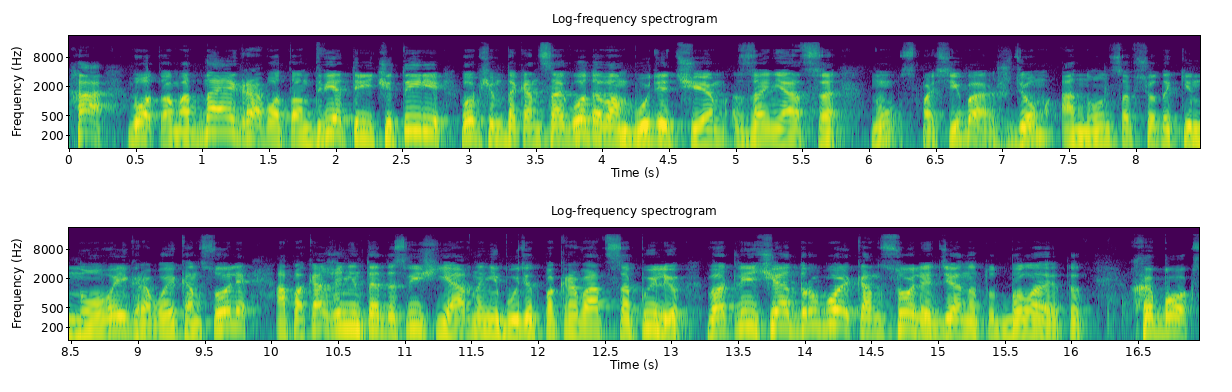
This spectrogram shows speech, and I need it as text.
ха, вот вам одна игра, вот вам две, три, четыре. В общем, до конца года вам будет чем заняться. Ну, спасибо, ждем анонсов все-таки новой игровой консоли, а пока же Nintendo Switch явно не будет покрываться пылью. В отличие от другой консоли, где она тут была, этот Хбокс.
